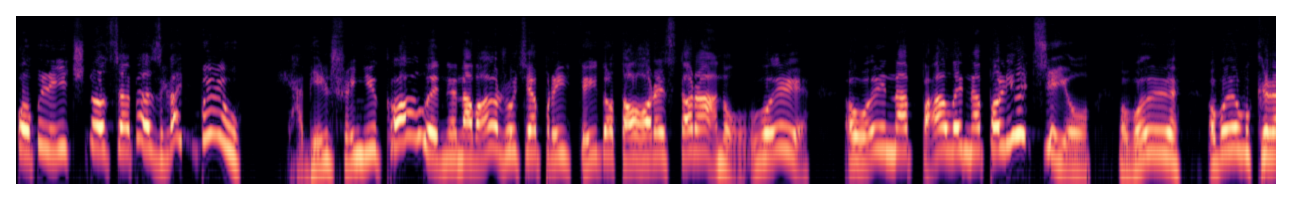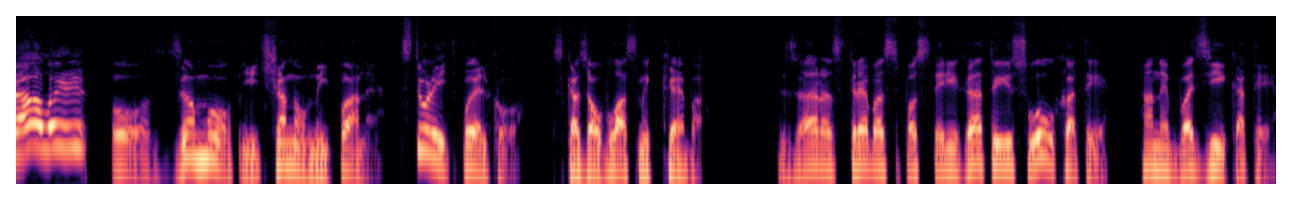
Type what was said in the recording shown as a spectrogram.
публічно себе зганьбив. Я більше ніколи не наважуся прийти до того ресторану. Ви, ви напали на поліцію. Ви, ви вкрали. О, замовкніть, шановний пане, стуліть пельку, сказав власник кеба. Зараз треба спостерігати і слухати, а не базікати.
